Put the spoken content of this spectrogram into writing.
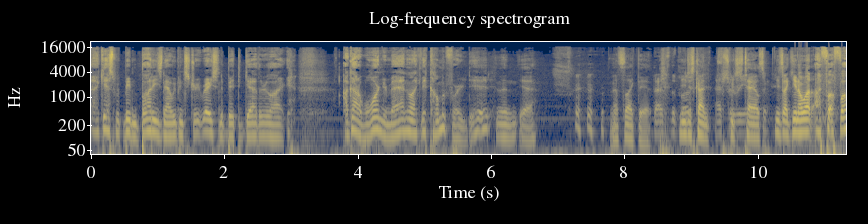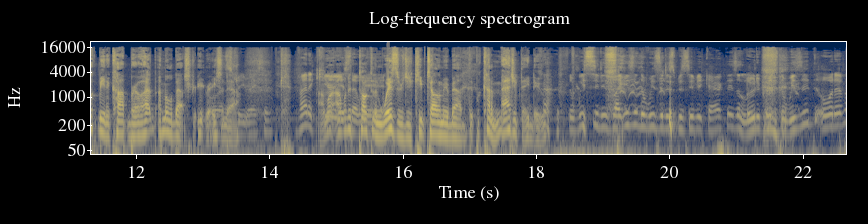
I guess we've been buddies now. We've been street racing a bit together. Like, I gotta warn you, man. Like, they're coming for you, dude. And then yeah, that's like the. That's the. He just kind of switches tails. He's like, you know what? I fu- fuck being a cop, bro. I, I'm all about street racing now. Street racing. I I want to talk to them wizards. You keep telling me about what kind of magic they do. The wizard is like, isn't the wizard a specific character? Is it Ludacris the wizard or whatever?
